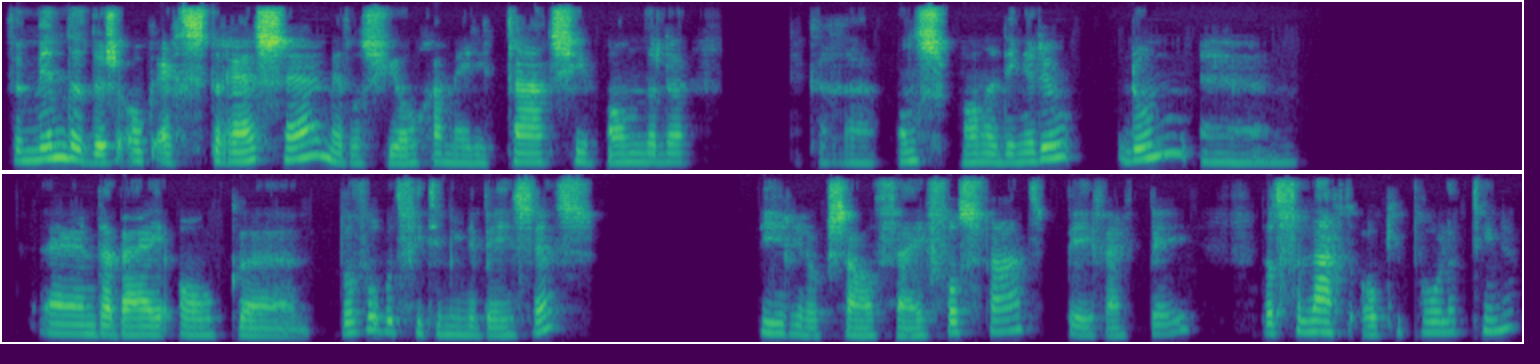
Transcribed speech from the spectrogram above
Verminder dus ook echt stress, hè, middels yoga, meditatie, wandelen, lekker uh, ontspannen dingen doen. Uh, en daarbij ook uh, bijvoorbeeld vitamine B6, pyridoxaal 5-fosfaat, P5P. Dat verlaagt ook je prolactine.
